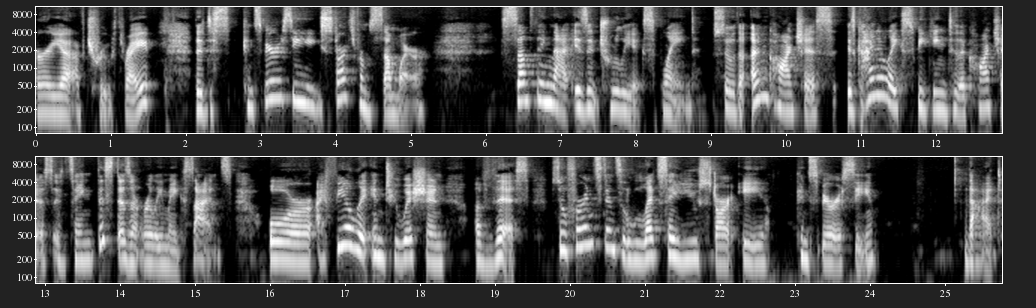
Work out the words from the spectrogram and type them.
area of truth, right? The dis- conspiracy starts from somewhere, something that isn't truly explained. So the unconscious is kind of like speaking to the conscious and saying, This doesn't really make sense. Or I feel the intuition of this. So, for instance, let's say you start a conspiracy that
